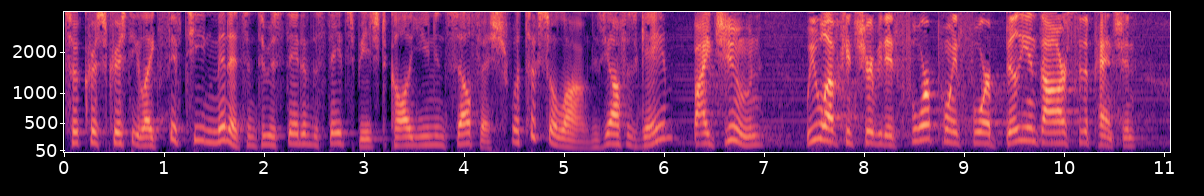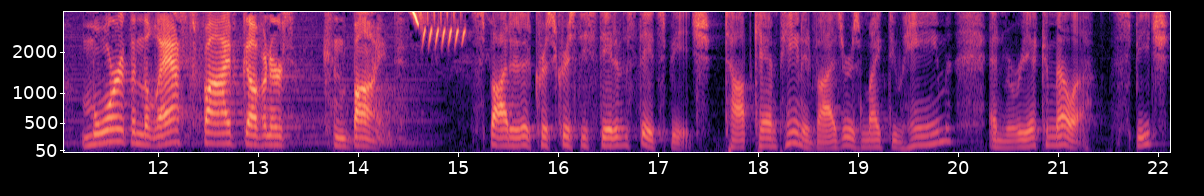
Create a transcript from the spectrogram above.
took Chris Christie like 15 minutes into his State of the State speech to call unions selfish. What took so long? Is he off his game? By June, we will have contributed $4.4 billion to the pension, more than the last five governors combined. Spotted at Chris Christie's State of the State speech, top campaign advisors Mike DuHaime and Maria Comella. Speech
